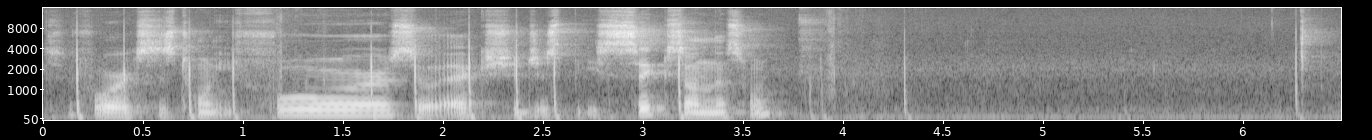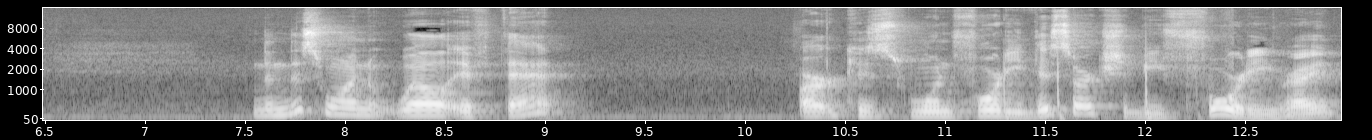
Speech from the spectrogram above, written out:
So 4x is 24, so x should just be 6 on this one. And then this one, well, if that arc is 140. This arc should be 40, right?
